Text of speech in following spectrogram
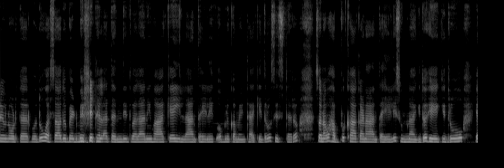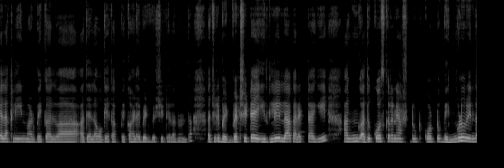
ನೀವು ನೋಡ್ತಾ ಇರ್ಬೋದು, ಹೊಸದು ಬೆಡ್ ಬೆಡ್ಶೀಟ್ ಎಲ್ಲ ತಂದಿದ್ವಲ್ಲ, ನೀವು ಹಾಕೇ ಇಲ್ಲ ಅಂತ ಹೇಳಿ ಒಬ್ಬರು ಕಮೆಂಟ್ ಹಾಕಿದ್ರು ಸಿಸ್ಟರು ಸೊ ನಾವು ಹಬ್ಬಕ್ಕೆ ಹಾಕೋಣ ಅಂತ ಹೇಳಿ ಸುಮ್ಮನಾಗಿದ್ದು ಹೇಗಿದ್ರು ಎಲ್ಲ ಕ್ಲೀನ್ ಮಾಡಬೇಕಲ್ವಾ? ಅದೆಲ್ಲ ಒಗೆಯಕ್ಕೆ ಹಾಕಬೇಕು, ಹಳೆ ಬೆಡ್ ಬೆಡ್ಶೀಟ್ ಎಲ್ಲನೂ ಅಂತ. ಆ್ಯಕ್ಚುಲಿ ಬೆಡ್ ಬೆಡ್ಶೀಟೇ ಇರಲಿಲ್ಲ ಕರೆಕ್ಟಾಗಿ ಹಂಗೆ ಅದಕ್ಕೋಸ್ಕರನೇ ಅಷ್ಟು ದುಡ್ಡು ಕೊಟ್ಟು ಬೆಂಗಳೂರಿಂದ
